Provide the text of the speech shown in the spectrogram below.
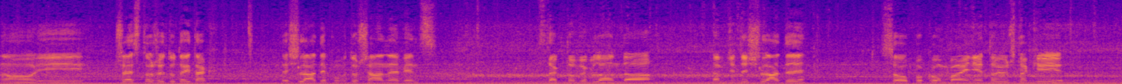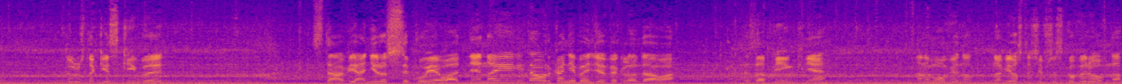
no i przez to, że tutaj tak te ślady powduszane, więc tak to wygląda. Tam gdzie te ślady są po kombajnie to już takie to już takie skiby. Stawia, nie rozsypuje ładnie no i ta orka nie będzie wyglądała za pięknie. Ale mówię no, na wiosnę się wszystko wyrówna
